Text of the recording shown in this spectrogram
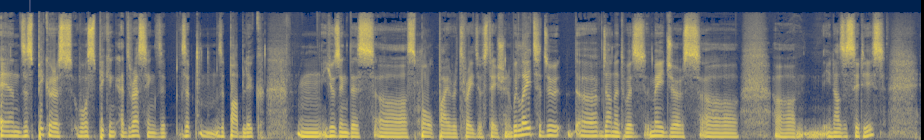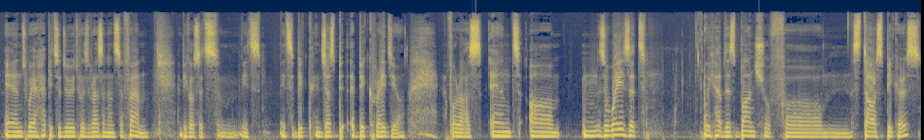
And the speakers was speaking, addressing the the, the public mm, using this uh, small pirate radio station. We later do uh, done it with majors uh, um, in other cities, and we're happy to do it with Resonance FM because it's um, it's it's a big just a big radio for us and. Um, mm, the way that we have this bunch of um, star speakers.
